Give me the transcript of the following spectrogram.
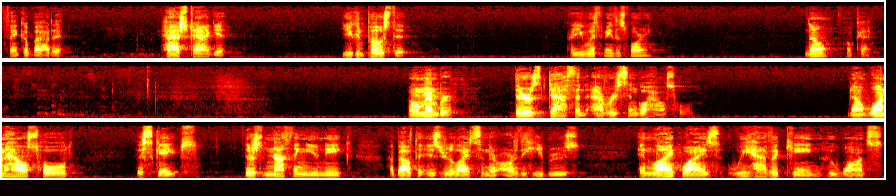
Think about it. Hashtag it. You can post it. Are you with me this morning? No? Okay. Now remember, there's death in every single household. Not one household escapes. There's nothing unique about the Israelites than there are the Hebrews. And likewise, we have a king who wants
